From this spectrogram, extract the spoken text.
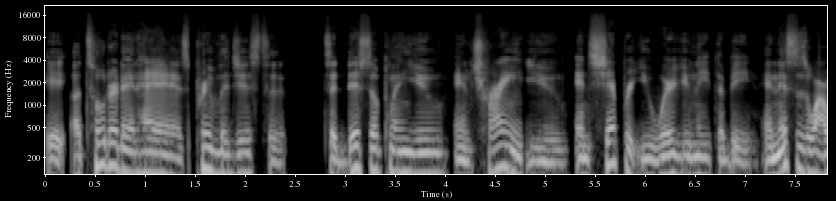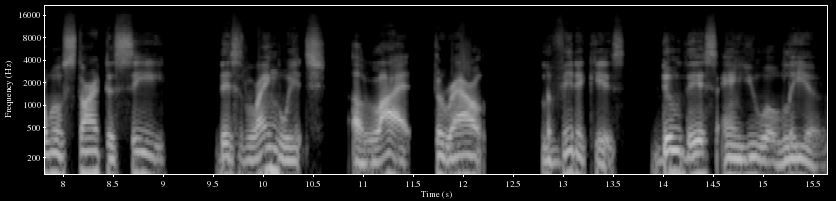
It, a tutor that has privileges to to discipline you and train you and shepherd you where you need to be. And this is why we'll start to see this language a lot throughout Leviticus. Do this and you will live.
